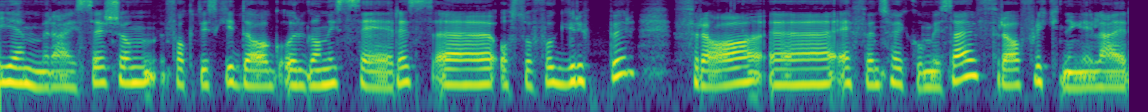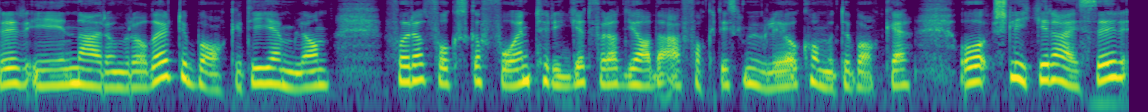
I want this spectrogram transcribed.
hjemreiser som faktisk i dag organiseres eh, også for grupper fra eh, FNs høykommissær, fra flyktningeleirer i nærområder tilbake til hjemland. For at folk skal få en trygghet for at ja, det er faktisk mulig å komme tilbake. Og slike reiser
